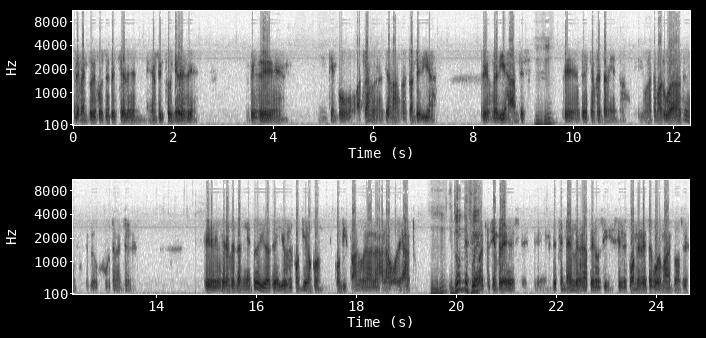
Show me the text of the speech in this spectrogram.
elementos de fuerzas especiales en, en el territorio ya desde, desde un tiempo atrás, ¿verdad? ya bastantes días, días antes de, de este enfrentamiento. Y bueno, esta madrugada se, se produjo justamente el, eh, el enfrentamiento debido a que ellos respondieron con, con disparos ¿verdad? a la, a la voz de alto. ¿Y dónde fue? Lo nuestro siempre es este, detenerle, ¿verdad? Pero si, si responden de esa forma, entonces,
